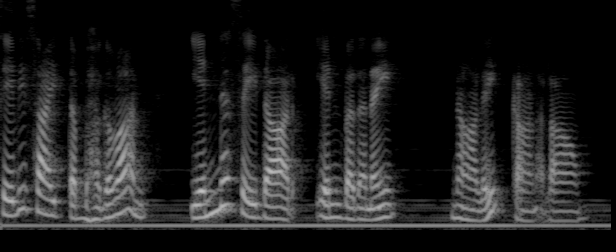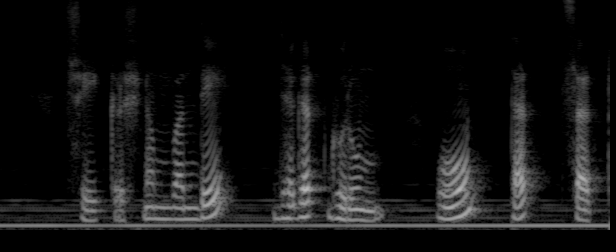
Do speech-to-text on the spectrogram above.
செவிசாய்த்த பகவான் என்ன செய்தார் என்பதனை நாளை காணலாம். ஸ்ரீகிருஷ்ணம் வந்தே ஜகத்குரும். ஓம் தத் சத்.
